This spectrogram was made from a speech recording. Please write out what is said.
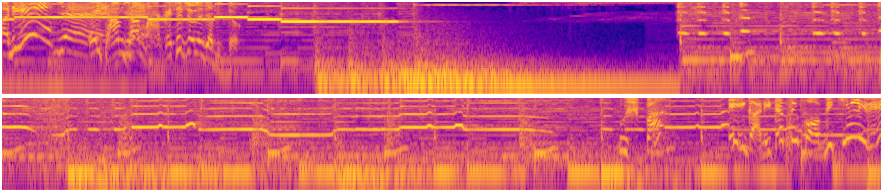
আরে এই থাম থাম আকাশে চলে যাবি তো। পুষ্পা এই গাড়িটা তুই কবে কিনলি রে?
